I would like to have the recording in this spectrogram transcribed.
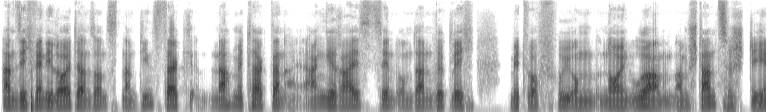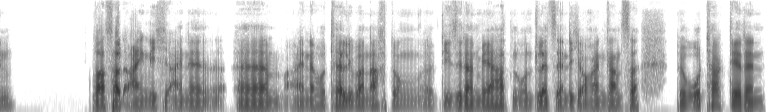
an sich, wenn die Leute ansonsten am Dienstagnachmittag dann angereist sind, um dann wirklich Mittwoch früh um 9 Uhr am, am Stand zu stehen, war es halt eigentlich eine, ähm, eine Hotelübernachtung, äh, die sie dann mehr hatten und letztendlich auch ein ganzer Bürotag, der dann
